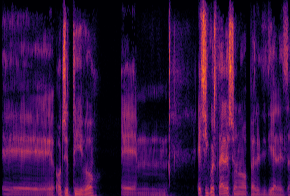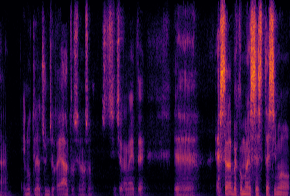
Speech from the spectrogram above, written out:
è oggettivo, e, mm, e 5 Stelle sono per il DDL Zan. È inutile aggiungere altro, se no sinceramente eh, e sarebbe come se stessimo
